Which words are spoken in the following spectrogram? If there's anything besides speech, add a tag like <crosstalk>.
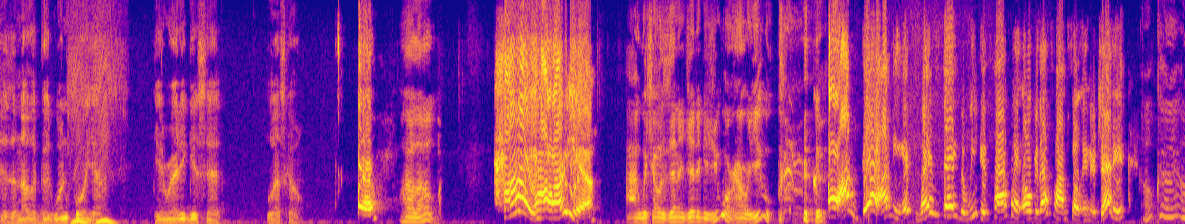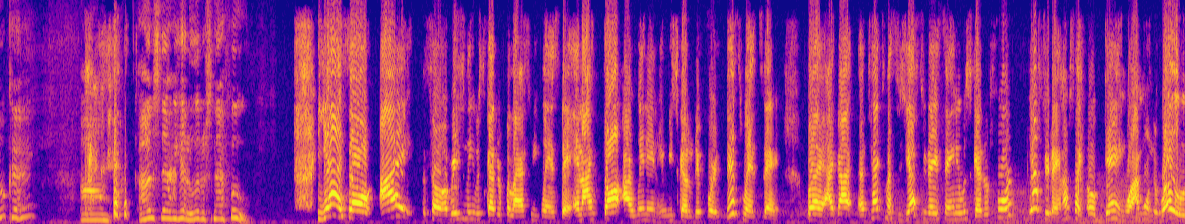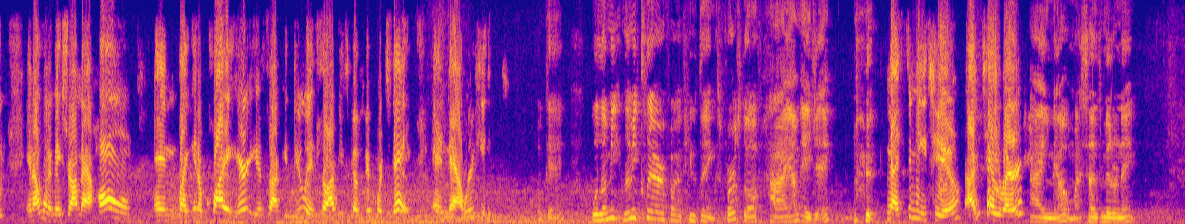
is another good one for you. Get ready, get set. Let's go. Hello. Hello. Hi, how are you? I wish I was energetic as you are. How are you? <laughs> Oh, I'm good. I mean, it's Wednesday. The week is halfway over. That's why I'm so energetic. okay, okay. Um, I understand we had a little snafu. Yeah, so I so originally it was scheduled for last week Wednesday, and I thought I went in and rescheduled it for this Wednesday, but I got a text message yesterday saying it was scheduled for yesterday, and I was like, oh dang, well I'm on the road, and I want to make sure I'm at home and like in a quiet area so I can do it, so I rescheduled it for today, and now we're here. Okay. Well, let me let me clarify a few things. First off, hi, I'm AJ. Nice to meet you. I'm Taylor. I know my son's middle name.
